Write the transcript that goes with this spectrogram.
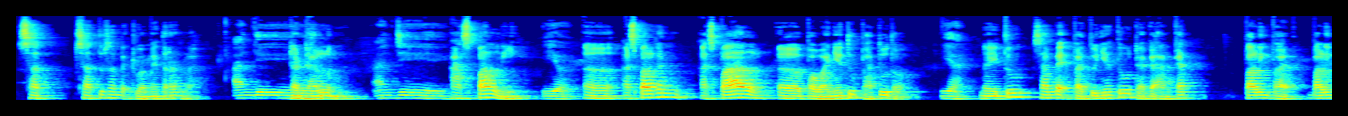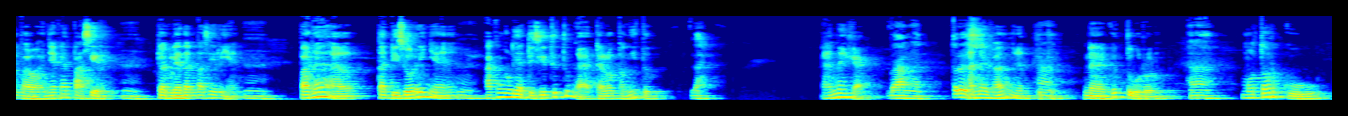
sat- satu sampai dua meteran lah. Anjing. Dan dalam. Anjing. Aspal nih iya. eh, aspal kan aspal eh, bawahnya itu batu toh. Iya. Nah itu sampai batunya tuh udah keangkat paling ba- paling bawahnya kan pasir. Hmm. udah kelihatan pasirnya. Hmm, padahal tadi sorenya hmm. aku ngeliat di situ tuh nggak ada lubang itu. Lah. aneh kan? Banget. Terus? Aneh banget gitu. Nah aku turun. Hah. Motorku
